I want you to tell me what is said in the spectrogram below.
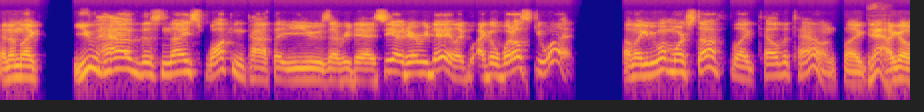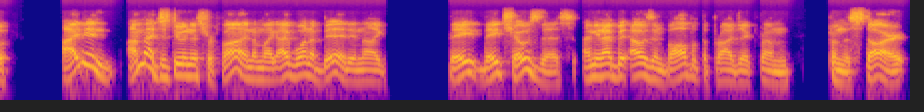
And I'm like, you have this nice walking path that you use every day. I see out here every day. Like I go, what else do you want? I'm like, if you want more stuff, like tell the town. Like Yeah. I go, I didn't. I'm not just doing this for fun. I'm like, I won a bid, and like they they chose this. I mean, I I was involved with the project from from the start,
